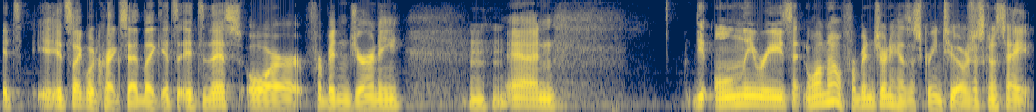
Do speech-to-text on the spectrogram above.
It's it's like what Craig said. Like it's it's this or Forbidden Journey, and the only reason. Well, no, Forbidden Journey has a screen too. I was just gonna say.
